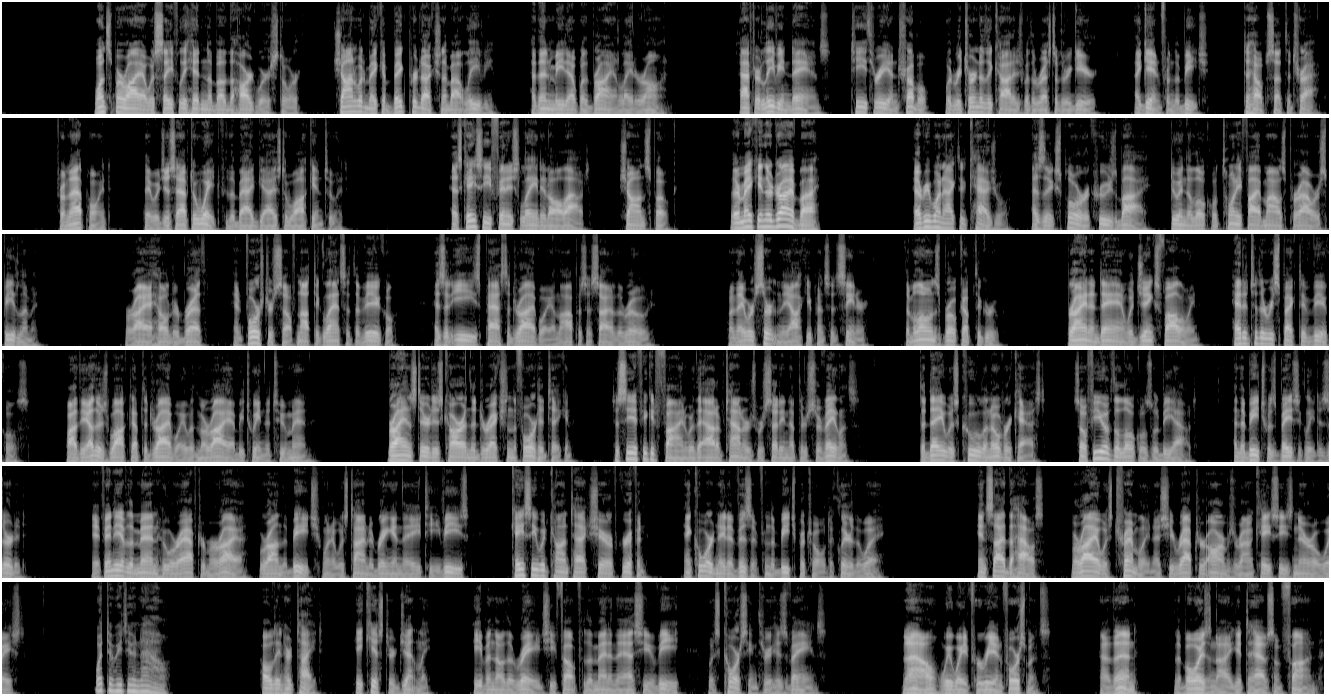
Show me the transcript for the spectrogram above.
Once Mariah was safely hidden above the hardware store, Sean would make a big production about leaving, and then meet up with Brian later on. After leaving Dan's, T3 and Trouble would return to the cottage with the rest of their gear, again from the beach, to help set the trap. From that point, they would just have to wait for the bad guys to walk into it. As Casey finished laying it all out, Sean spoke. They're making their drive by. Everyone acted casual as the Explorer cruised by, doing the local 25 miles per hour speed limit. Mariah held her breath and forced herself not to glance at the vehicle as it eased past the driveway on the opposite side of the road. When they were certain the occupants had seen her, the Malones broke up the group. Brian and Dan, with Jinx following, headed to their respective vehicles while the others walked up the driveway with Mariah between the two men. Brian steered his car in the direction the Ford had taken to see if he could find where the out of towners were setting up their surveillance. The day was cool and overcast, so few of the locals would be out, and the beach was basically deserted. If any of the men who were after Mariah were on the beach when it was time to bring in the ATVs, Casey would contact Sheriff Griffin and coordinate a visit from the beach patrol to clear the way. Inside the house, Mariah was trembling as she wrapped her arms around Casey's narrow waist. What do we do now? Holding her tight, he kissed her gently, even though the rage he felt for the men in the SUV was coursing through his veins. Now we wait for reinforcements. And then the boys and I get to have some fun.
